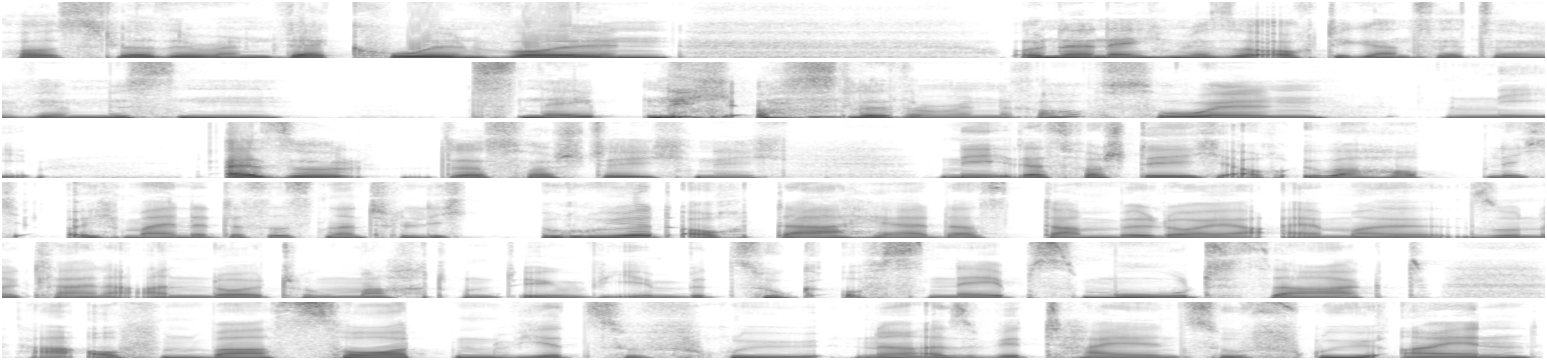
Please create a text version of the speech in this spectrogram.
aus Slytherin wegholen wollen und dann denke ich mir so auch die ganze Zeit so, wir müssen Snape nicht aus Slytherin rausholen. Nee. Also, das verstehe ich nicht. Nee, das verstehe ich auch überhaupt nicht. Ich meine, das ist natürlich, rührt auch daher, dass Dumbledore ja einmal so eine kleine Andeutung macht und irgendwie in Bezug auf Snapes Mut sagt, ja, offenbar sorten wir zu früh, ne? Also wir teilen zu früh ein,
